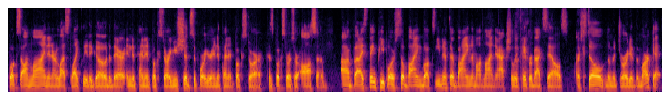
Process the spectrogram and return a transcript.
books online and are less likely to go to their independent bookstore. And you should support your independent bookstore because bookstores are awesome. Uh, but I think people are still buying books, even if they're buying them online. They're actually Okay. paperback sales are Okay. still the majority of the market,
